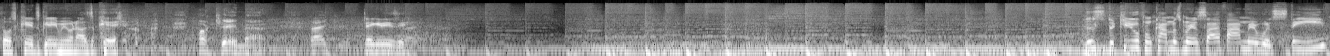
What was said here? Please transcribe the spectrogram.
those kids gave me when I was a kid. okay, man. Thank you. Take it easy. This is the Q from Comics Mirror Sci-Fi. I'm here with Steve,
